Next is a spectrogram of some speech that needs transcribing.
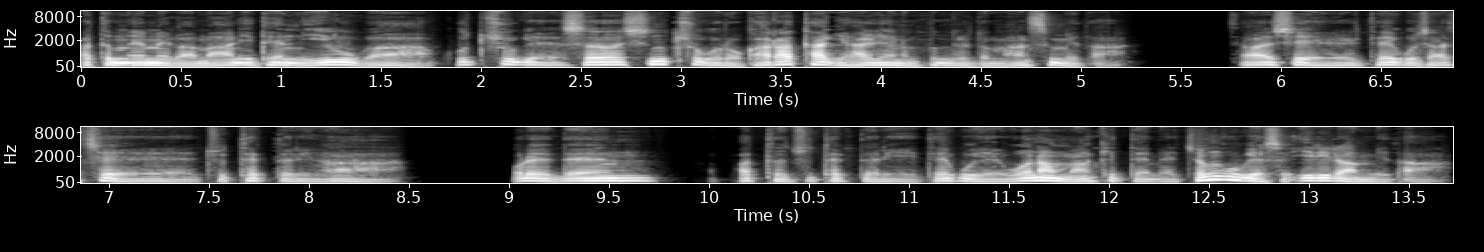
아파트 매매가 많이 된 이유가 구축에서 신축으로 갈아타기 하려는 분들도 많습니다. 사실 대구 자체에 주택들이나 오래된 아파트 주택들이 대구에 워낙 많기 때문에 전국에서 1위랍니다.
